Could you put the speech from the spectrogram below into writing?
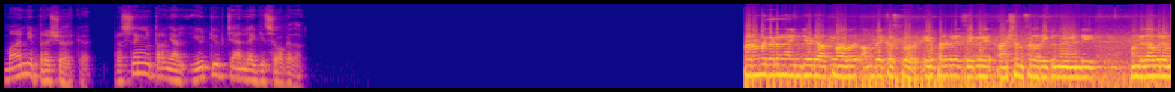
മാന്യ പ്രേക്ഷകർക്ക് പ്രശ്നങ്ങൾ പറഞ്ഞാൽ യൂട്യൂബ് ചാനലിലേക്ക് സ്വാഗതം. ഭരണഘടന ഇന്ത്യയുടെ ആത്മാവ് അംബേദ്കർ സ്ക്വയർ ഈ പരിപാടിയിലേക്ക് ആശംസകൾ അറിയിക്കുന്നതിന് വേണ്ടി മംഗലാപുരം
